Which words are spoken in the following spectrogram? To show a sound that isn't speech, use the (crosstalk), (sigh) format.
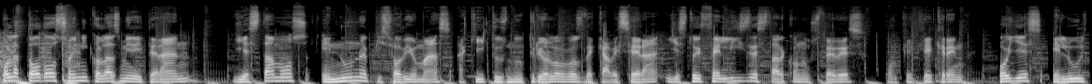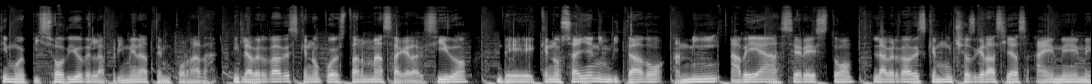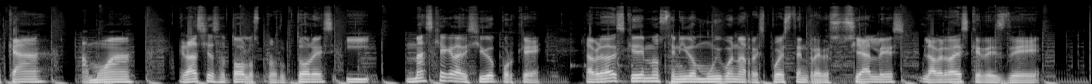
Hola a todos, soy Nicolás Mieriterán y estamos en un episodio más aquí, tus nutriólogos de cabecera, y estoy feliz de estar con ustedes porque, ¿qué creen? Hoy es el último episodio de la primera temporada y la verdad es que no puedo estar más agradecido de que nos hayan invitado a mí, a Bea a hacer esto. La verdad es que muchas gracias a MMK, a MOA, gracias a todos los productores y más que agradecido porque la verdad es que hemos tenido muy buena respuesta en redes sociales. La verdad es que desde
